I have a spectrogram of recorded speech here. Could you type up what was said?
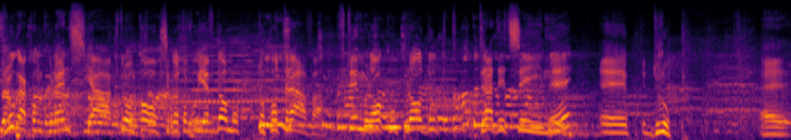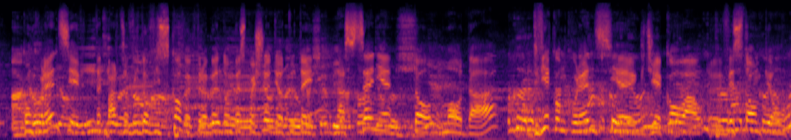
Druga konkurencja, którą koło przygotowuje w domu, to potrawa. W tym roku produkt tradycyjny e, drób. e, konkurencje te bardzo widowiskowe, które będą bezpośrednio tutaj na scenie, to moda. Dwie konkurencje, gdzie koła e, wystąpią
